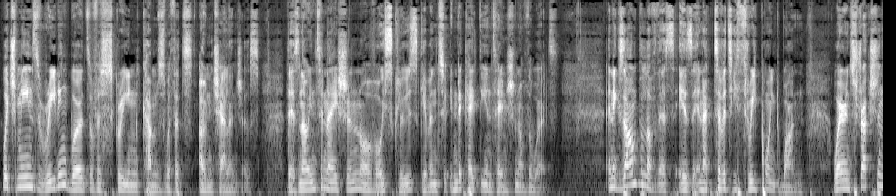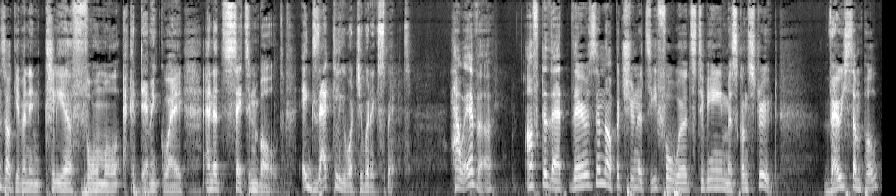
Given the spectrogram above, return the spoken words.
which means reading words off a screen comes with its own challenges. There's no intonation or voice clues given to indicate the intention of the words. An example of this is in Activity 3.1, where instructions are given in clear, formal, academic way, and it's set in bold. Exactly what you would expect. However, after that, there's an opportunity for words to be misconstrued very simple,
